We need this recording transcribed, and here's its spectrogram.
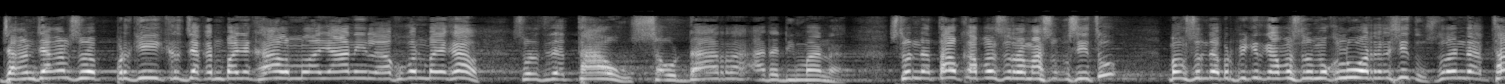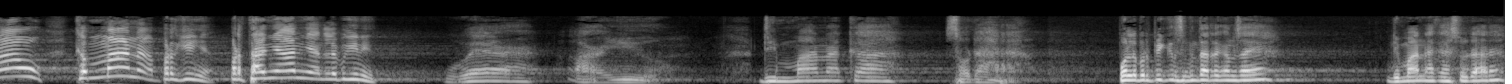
Jangan-jangan saudara pergi kerjakan banyak hal, melayani, lakukan banyak hal. Saudara tidak tahu saudara ada di mana. Saudara tidak tahu kapan saudara masuk ke situ. Bang saudara berpikir kapan saudara mau keluar dari situ. Saudara tidak tahu ke mana perginya. Pertanyaannya adalah begini. Where are you? Di manakah saudara? Boleh berpikir sebentar dengan saya? Di manakah saudara?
